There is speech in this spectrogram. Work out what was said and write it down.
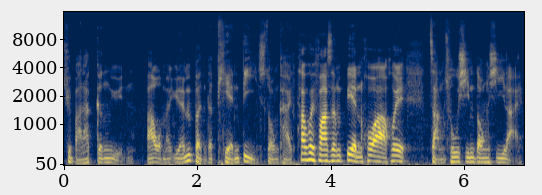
去把它耕耘，把我们原本的田地松开，它会发生变化，会长出新东西来，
